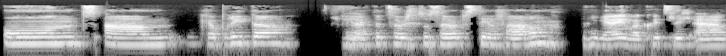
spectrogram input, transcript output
Und ähm, ich glaube, Rita, vielleicht ja. erzählst du selbst die Erfahrung. Ja, ich war kürzlich äh,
